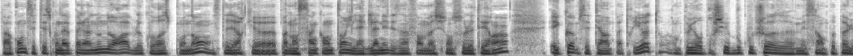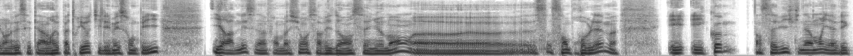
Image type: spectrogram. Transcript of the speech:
Par contre, c'était ce qu'on appelle un honorable correspondant. C'est-à-dire que pendant 50 ans, il a glané des informations sur le terrain. Et comme c'était un patriote, on peut lui reprocher beaucoup de choses, mais ça, on peut pas lui enlever. C'était un vrai patriote. Il aimait son pays. Il ramenait ses informations au service de renseignement euh, sans problème. Et, et comme dans sa vie, finalement, il y avait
